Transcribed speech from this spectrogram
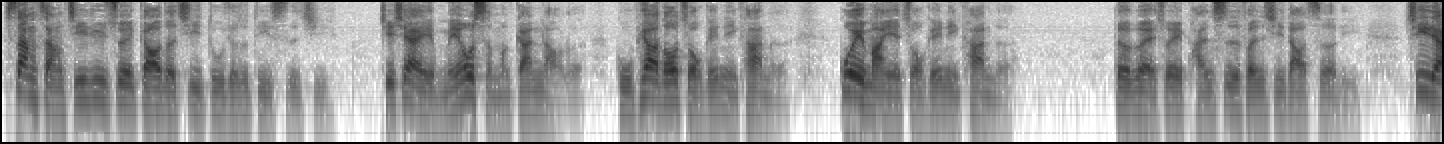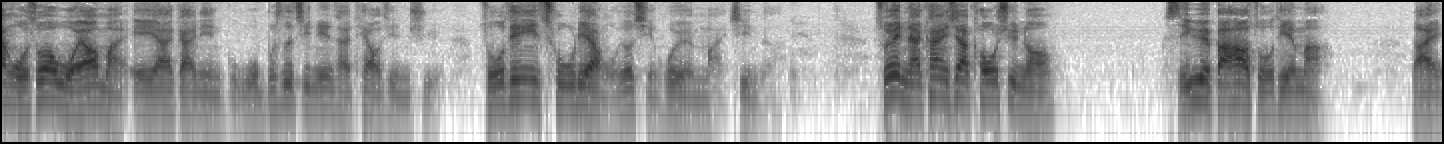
上涨几率最高的季度就是第四季，接下来也没有什么干扰了，股票都走给你看了，贵买也走给你看了，对不对？所以盘势分析到这里，既然我说我要买 AI 概念股，我不是今天才跳进去，昨天一出量我就请会员买进了，所以你来看一下扣讯哦。十一月八号，昨天嘛，来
